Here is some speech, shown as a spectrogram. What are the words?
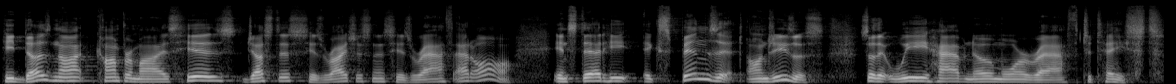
He does not compromise his justice, his righteousness, his wrath at all. Instead, he expends it on Jesus so that we have no more wrath to taste.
